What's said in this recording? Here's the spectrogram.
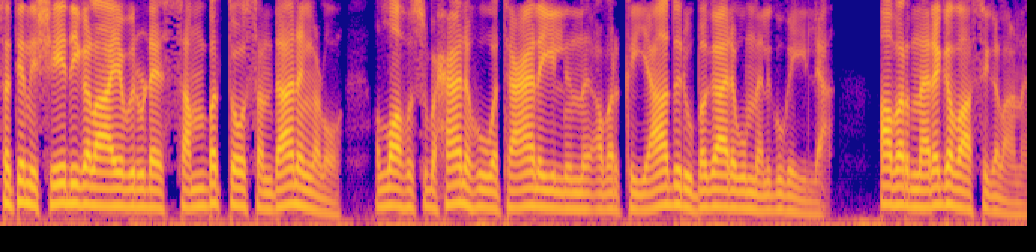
സത്യനിഷേധികളായവരുടെ സമ്പത്തോ സന്താനങ്ങളോ അള്ളാഹു സുബഹാനഹൂവ ചായാലയിൽ നിന്ന് അവർക്ക് യാതൊരു ഉപകാരവും നൽകുകയില്ല. അവർ നരകവാസികളാണ്.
